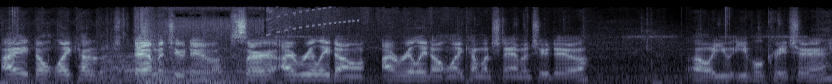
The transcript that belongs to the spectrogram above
I don't like how much damage you do, sir. I really don't. I really don't like how much damage you do. Oh, you evil creature.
